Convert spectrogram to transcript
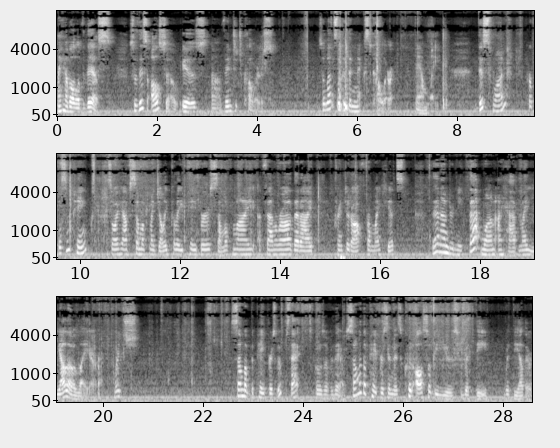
I have all of this. So this also is uh, vintage colors. So let's look at the next color family. This one, purples and pinks. So I have some of my jelly plate papers, some of my ephemera that I printed off from my kits. Then underneath that one, I have my yellow layer, which some of the papers, oops, that goes over there. Some of the papers in this could also be used with the, with the other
